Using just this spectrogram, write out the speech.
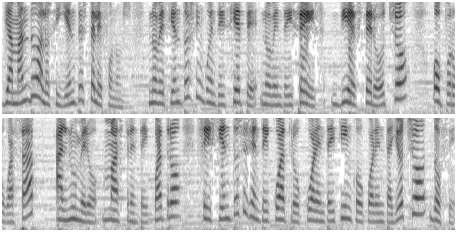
llamando a los siguientes teléfonos 957 96 1008 o por WhatsApp al número más 34 664 45 48 12.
